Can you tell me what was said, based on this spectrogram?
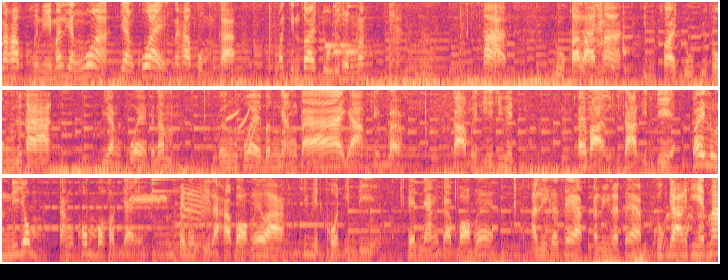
นะครับ มือนีมาเลี้ยงงัวเลี้ยงกล้วยนะครับ ผมกะมากินส้อยจูอยู่ทงเนาะถ้าลูกข้าหลานมากินส้อยจูอยู่ทงอยู่ทาเลี้ยงกล้วยไปน้ำเบิงกล้วยเบิงหยังไปอย่างเกินแบบตามวิถีชีวิตให้บ้านอีสานอินเดียวัยรุ่นนิยมสังคมบ่เข้าใจมันเป็นจังซี่แหละครับบอกเลยว่าชีวิตโคตรอินดี้เฮ็ดหยังกับบอกเลย อันนี้ก็แซ่บอันนี้ก็แซ่บทุกอย่างที่เฮ็ดมา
